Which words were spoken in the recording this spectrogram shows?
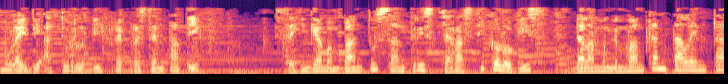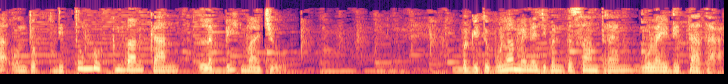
mulai diatur lebih representatif, sehingga membantu santri secara psikologis dalam mengembangkan talenta untuk ditumbuh kembangkan lebih maju. Begitu pula manajemen pesantren mulai ditata.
